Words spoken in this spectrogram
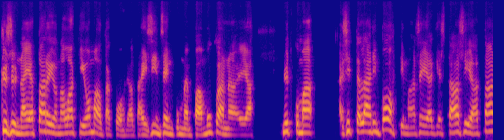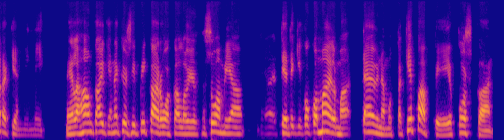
kysynnän ja tarjonnan laki omalta kohdalta, ei siinä sen kummempaa mukana. Ja nyt kun mä sitten lähdin pohtimaan sen jälkeen sitä asiaa tarkemmin, niin Meillähän on kaiken näköisiä pikaruokaloja, Suomi ja tietenkin koko maailma täynnä, mutta kebabbi ei ole koskaan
